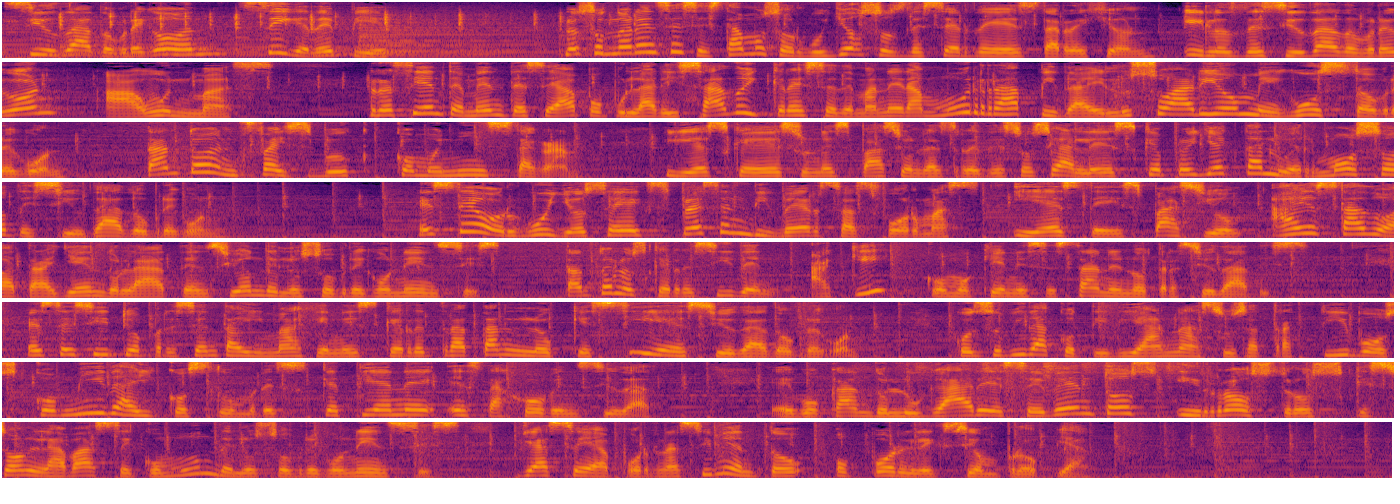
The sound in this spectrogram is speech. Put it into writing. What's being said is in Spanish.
Ciudad Obregón sigue de pie. Los sonorenses estamos orgullosos de ser de esta región y los de Ciudad Obregón aún más. Recientemente se ha popularizado y crece de manera muy rápida el usuario Me Gusta Obregón, tanto en Facebook como en Instagram. Y es que es un espacio en las redes sociales que proyecta lo hermoso de Ciudad Obregón. Este orgullo se expresa en diversas formas y este espacio ha estado atrayendo la atención de los obregonenses, tanto los que residen aquí como quienes están en otras ciudades. Este sitio presenta imágenes que retratan lo que sí es Ciudad Obregón, con su vida cotidiana, sus atractivos, comida y costumbres que tiene esta joven ciudad evocando lugares, eventos y rostros que son la base común de los obregonenses, ya sea por nacimiento o por elección propia.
